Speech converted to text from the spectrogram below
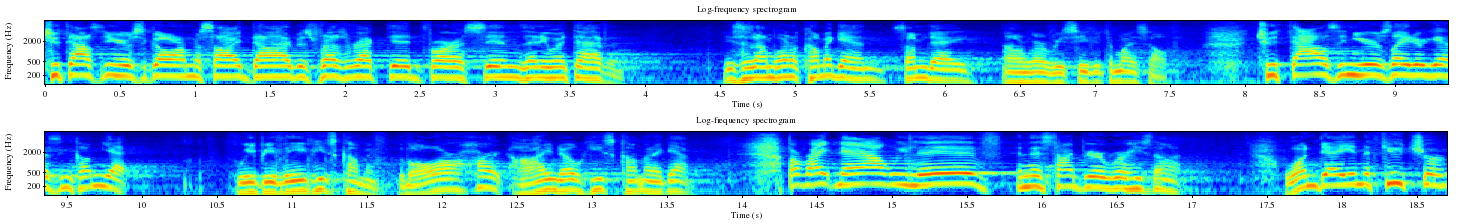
2,000 years ago, our Messiah died, was resurrected for our sins, and he went to heaven. He says, I'm going to come again someday, and I'm going to receive it to myself. 2,000 years later, he hasn't come yet. We believe he's coming. With all our heart, I know he's coming again. But right now, we live in this time period where he's not. One day in the future,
